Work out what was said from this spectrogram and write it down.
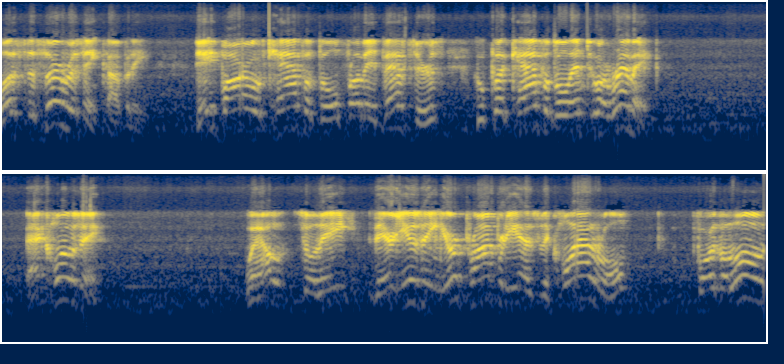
was the servicing company. They borrowed capital from investors who put capital into a REMIC at closing. Well, so they they're using your property as the collateral for the loan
